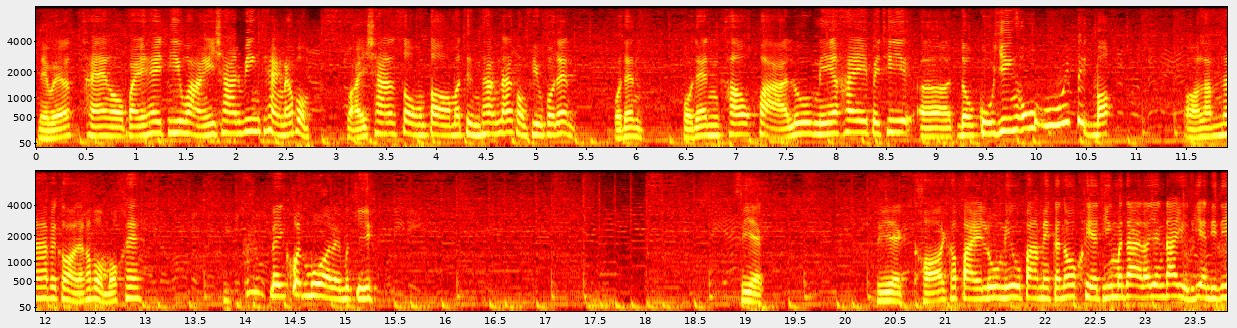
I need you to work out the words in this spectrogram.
เนเวสแทงออกไปให้ที่หวังอีชานวิ่งแทงนะครับผมหวังอีชานส่งต่อมาถึงทางด้านของฟิลโฟเดนโฟเดน โฟเดนเข้าขวาลูกนี้ให้ไปที่เอ่อโดกูยิง โอ้โหติดบล็อกอ๋อล้ำหน้าไปก่อนนะครับผม โอเค เล่นโคตรมั่วเลยเมื่อกี้ เสียก เสียกคอร์สเข้าไปลูกนี้อุปาเมกาโนเคลียร์ทิ้งมาได้แล้วยังได้อยู่ที่ NDD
